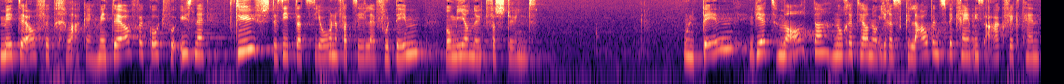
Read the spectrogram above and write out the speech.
Wir dürfen klagen. Wir dürfen Gott von unseren tiefsten Situationen erzählen, von dem, was wir nicht verstehen. Und dann, wie die Martha nachher noch ihr Glaubensbekenntnis angefügt haben,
